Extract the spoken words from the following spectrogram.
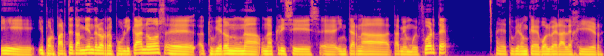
Y, por parte también de los republicanos eh, tuvieron una, una crisis eh, interna también muy fuerte. Eh, tuvieron que volver a elegir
